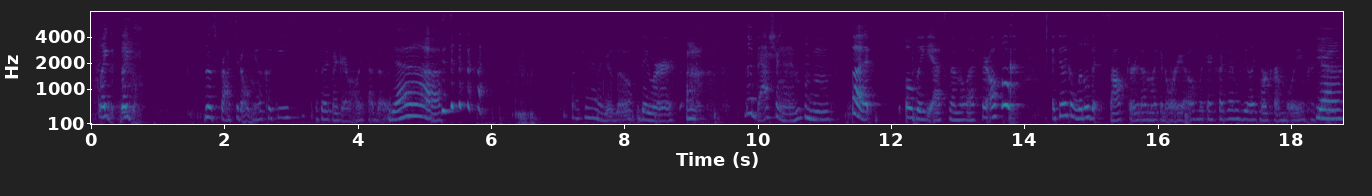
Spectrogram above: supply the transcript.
like like those frosted oatmeal cookies. I feel like my grandma always had those. Yeah. Those were kind of good though. They were not bashing them, hmm but old lady asked nonetheless. They're also I feel like a little bit softer than like an Oreo. Like I expect them to be like more crumbly and crispy. Yeah.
